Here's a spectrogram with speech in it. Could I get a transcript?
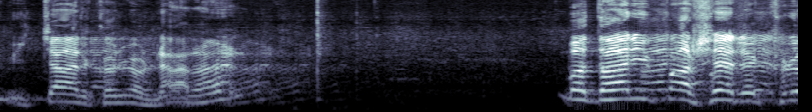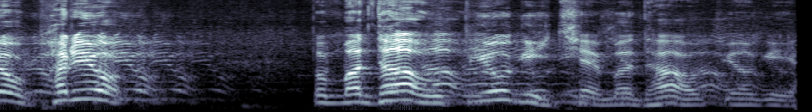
વિચાર કર્યો, નારાયણ, બધાની પાસે રખડ્યો, ફર્યો. તો બધા ઉપયોગી છે, બધા ઉપયોગી.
